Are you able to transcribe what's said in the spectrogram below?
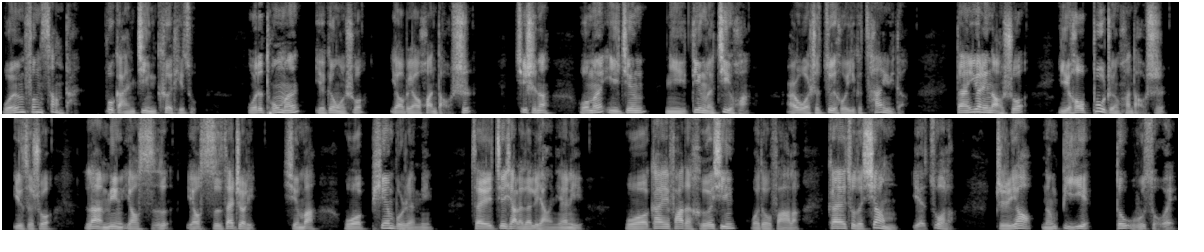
闻风丧胆，不敢进课题组。我的同门也跟我说要不要换导师。其实呢，我们已经拟定了计划，而我是最后一个参与的。但院领导说以后不准换导师，意思说烂命要死也要死在这里。行吧，我偏不认命。在接下来的两年里，我该发的核心我都发了。该做的项目也做了，只要能毕业都无所谓。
